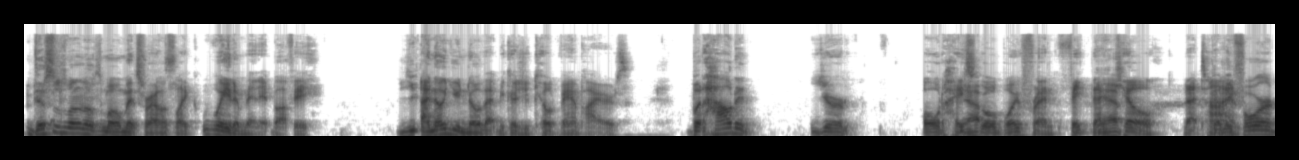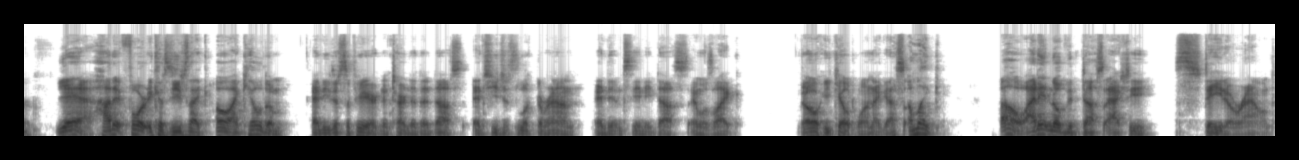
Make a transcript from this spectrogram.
This was one of those moments where I was like, wait a minute, Buffy. You, I know you know that because you killed vampires, but how did your old high Yep. school boyfriend fake that Yep. kill that time? Billy Ford. Yeah, how did Ford? Because he's like, oh, I killed him. And he disappeared and turned into dust. And she just looked around and didn't see any dust and was like, oh, he killed one, I guess. I'm like, oh, I didn't know the dust actually stayed around.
